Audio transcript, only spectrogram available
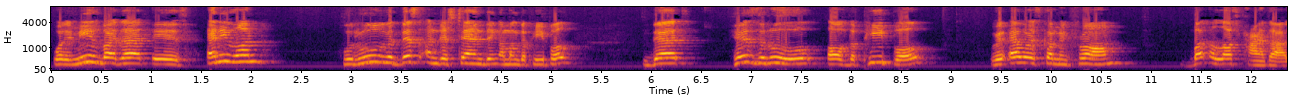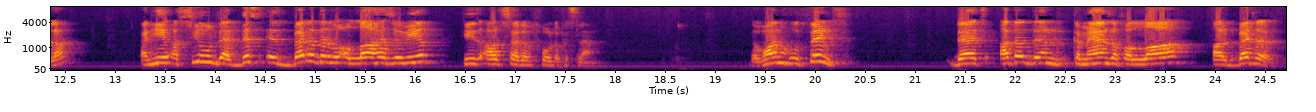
what it means by that is anyone who rules with this understanding among the people, that his rule of the people, wherever it's coming from, but Allah subhanahu wa ta'ala, and he assumes that this is better than what Allah has revealed, he is outside of the fold of Islam. The one who thinks that other than commands of Allah are better,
